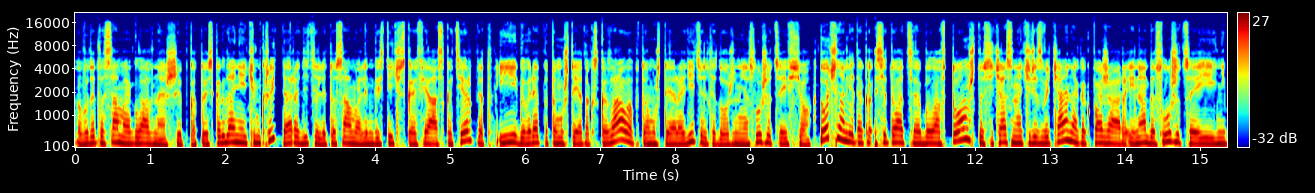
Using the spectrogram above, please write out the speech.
Вот это самая главная ошибка. То есть, когда нечем крыть, да, родители то самое лингвистическое фиаско терпят и говорят, потому что я так сказала, потому что я родитель, ты должен меня слушаться, и все. Точно ли такая ситуация была в том, что сейчас она чрезвычайная, как пожар, и надо слушаться и не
